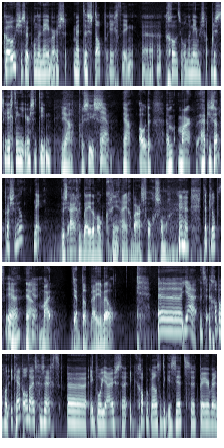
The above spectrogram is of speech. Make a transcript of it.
coacht dus ook ondernemers met de stap richting eh groter ondernemerschap. Dus richting je eerste team. Ja, precies. Ja. ja. Oh, de, en, maar heb je zelf personeel? Nee, Dus eigenlijk ben je dan ook geen eigen baas volgens sommigen. dat klopt. Ja. Ja. Maar ja, dat ben je wel. Eh, ja, het is grappig, want ik heb altijd gezegd, eh, ik wil juist, eh, ik grap ook wel eens dat ik ZZP'er ben,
